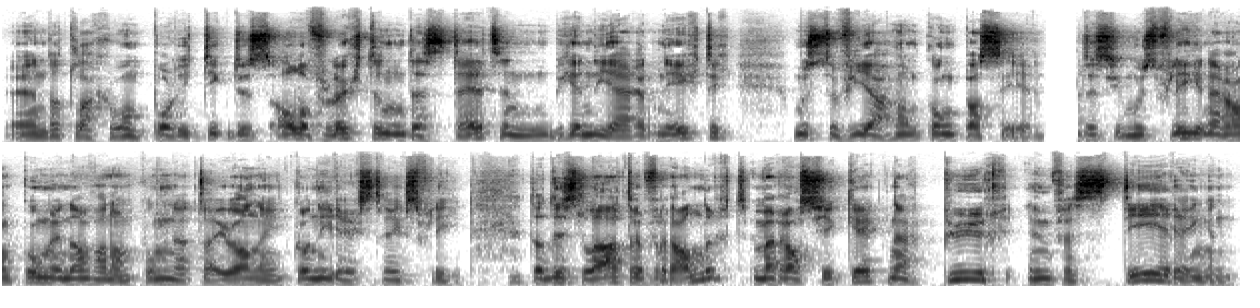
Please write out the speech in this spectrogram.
En dat lag gewoon politiek. Dus alle vluchten destijds, in begin de jaren 90, moesten via Hongkong passeren. Dus je moest vliegen naar Hongkong en dan van Hongkong naar Taiwan en je kon niet rechtstreeks vliegen. Dat is later veranderd. Maar als je kijkt naar puur investeringen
